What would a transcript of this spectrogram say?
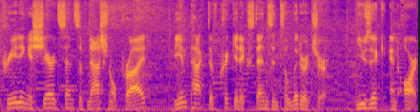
creating a shared sense of national pride. The impact of cricket extends into literature, music, and art.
